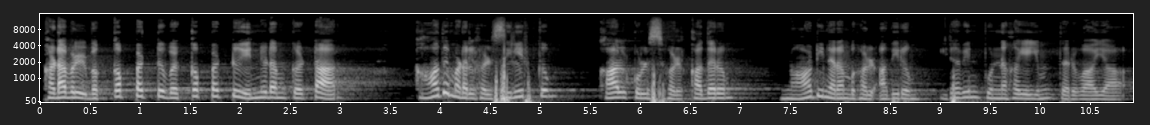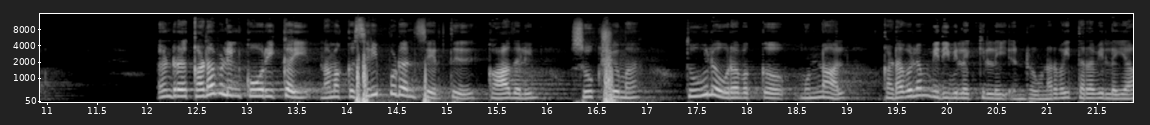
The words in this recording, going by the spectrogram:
கடவுள் வெக்கப்பட்டு வெக்கப்பட்டு என்னிடம் கேட்டார் காது மடல்கள் சிலிர்க்கும் கால் கொலுசுகள் கதரும் நாடி நரம்புகள் அதிரும் இரவின் புன்னகையையும் தருவாயா? என்ற கடவுளின் கோரிக்கை நமக்கு சிரிப்புடன் சேர்த்து காதலின் சூக்ஷ்ம தூல உறவுக்கு முன்னால் கடவுளும் விதிவிலக்கில்லை என்ற உணர்வை தரவில்லையா?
